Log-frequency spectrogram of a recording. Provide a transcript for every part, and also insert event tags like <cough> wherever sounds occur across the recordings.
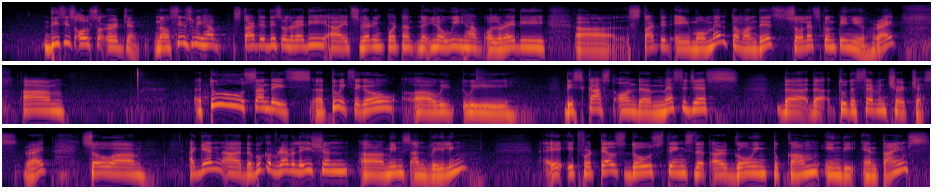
this is also urgent. Now, since we have started this already, uh, it's very important. You know, we have already uh, started a momentum on this, so let's continue, right? Um, two Sundays, uh, two weeks ago, uh, we we discussed on the messages the the to the seven churches, right? So um, again, uh, the book of Revelation uh, means unveiling. It, it foretells those things that are going to come in the end times,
